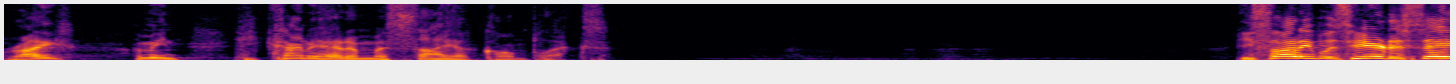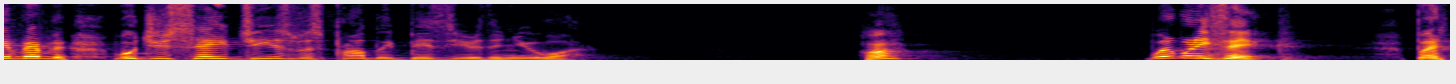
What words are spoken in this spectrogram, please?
Right? I mean, he kind of had a Messiah complex. He thought he was here to save everything. Would you say Jesus was probably busier than you are? Huh? What, what do you think? But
